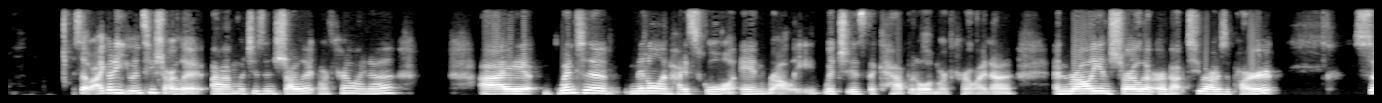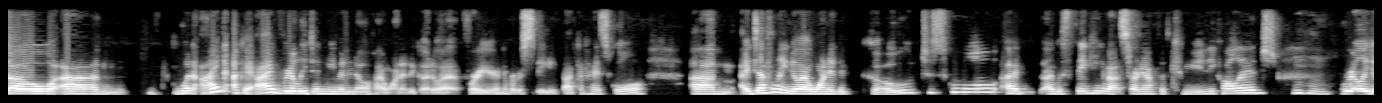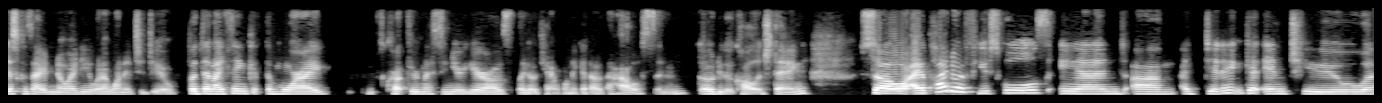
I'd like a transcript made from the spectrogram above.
So I go to UNC Charlotte, um, which is in Charlotte, North Carolina. I went to middle and high school in Raleigh, which is the capital of North Carolina. And Raleigh and Charlotte are about two hours apart. So um, when I, okay, I really didn't even know if I wanted to go to a four year university back in high school. Um, I definitely knew I wanted to go to school. I, I was thinking about starting off with community college, mm-hmm. really just because I had no idea what I wanted to do. But then I think the more I crept through my senior year, I was like, okay, I want to get out of the house and go do the college thing. So I applied to a few schools and um, I didn't get into,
